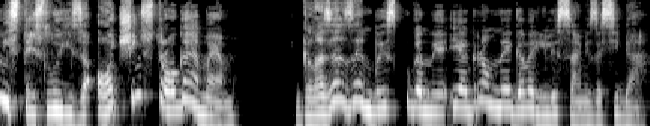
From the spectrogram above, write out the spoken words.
мистрис Луиза, очень строгая мэм». Глаза Зембы, испуганные и огромные, говорили сами за себя.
